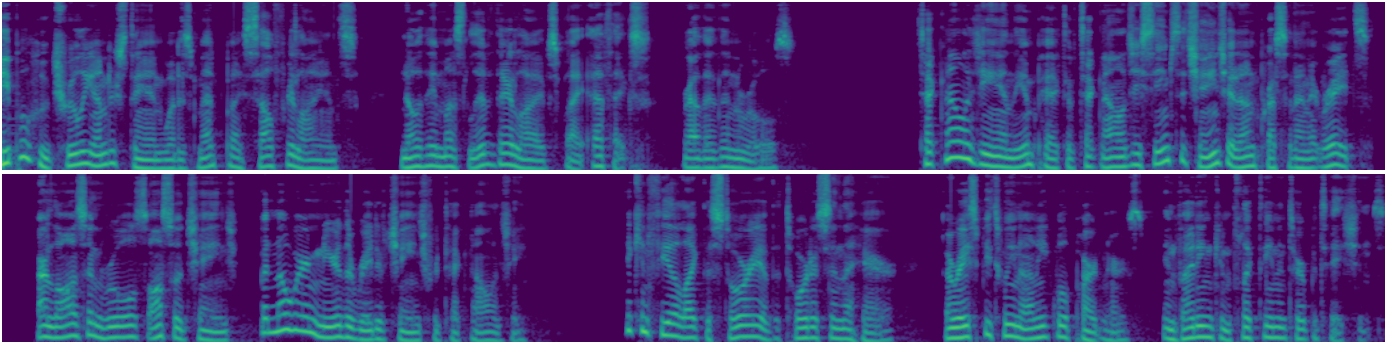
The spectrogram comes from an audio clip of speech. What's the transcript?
People who truly understand what is meant by self reliance know they must live their lives by ethics rather than rules. Technology and the impact of technology seems to change at unprecedented rates. Our laws and rules also change, but nowhere near the rate of change for technology. It can feel like the story of the tortoise and the hare, a race between unequal partners, inviting conflicting interpretations.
